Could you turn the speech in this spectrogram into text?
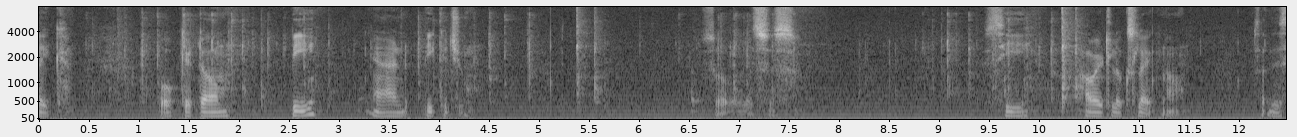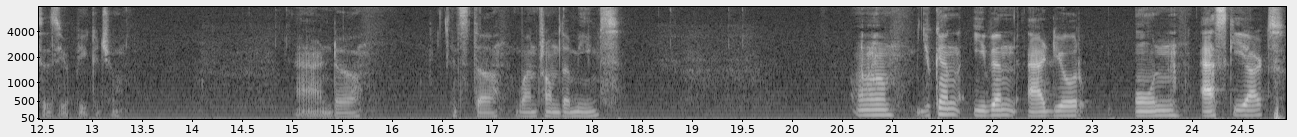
like Poketerm P and Pikachu. So let's just see how it looks like now. So this is your Pikachu. And uh, it's the one from the memes. Um, you can even add your own ASCII arts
